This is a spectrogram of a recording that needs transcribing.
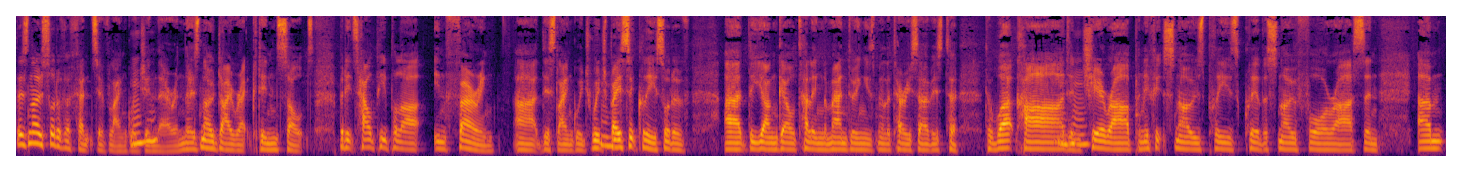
there's no sort of offensive language Mm-hmm. in there and there's no direct insults but it's how people are inferring uh, this language which Mm-hmm. basically sort of uh, the young girl telling the man doing his military service to, to work hard Mm-hmm. and cheer up. And if it snows, please clear the snow for us. And um,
